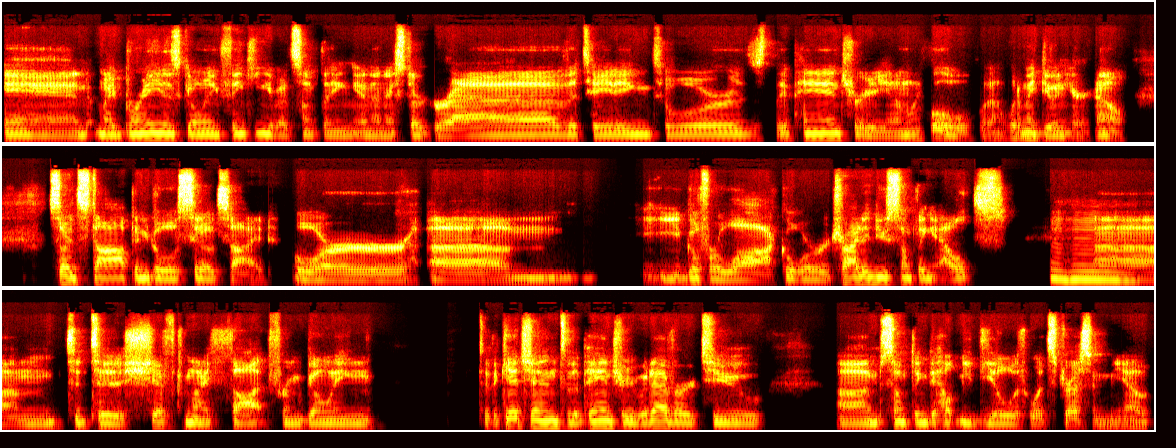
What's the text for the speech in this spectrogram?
and my brain is going thinking about something and then i start gravitating towards the pantry and i'm like whoa what am i doing here no so i'd stop and go sit outside or um, go for a walk or try to do something else mm-hmm. um, to, to shift my thought from going to the kitchen, to the pantry, whatever, to um, something to help me deal with what's stressing me out.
